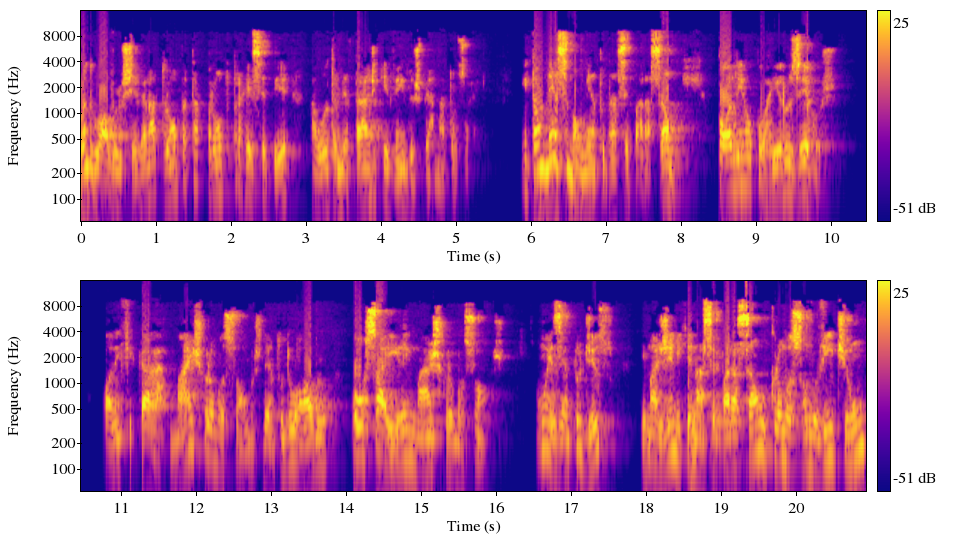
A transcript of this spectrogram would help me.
Quando o óvulo chega na trompa, está pronto para receber a outra metade que vem do espermatozoide. Então, nesse momento da separação, podem ocorrer os erros. Podem ficar mais cromossomos dentro do óvulo ou saírem mais cromossomos. Um exemplo disso, imagine que na separação o cromossomo 21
